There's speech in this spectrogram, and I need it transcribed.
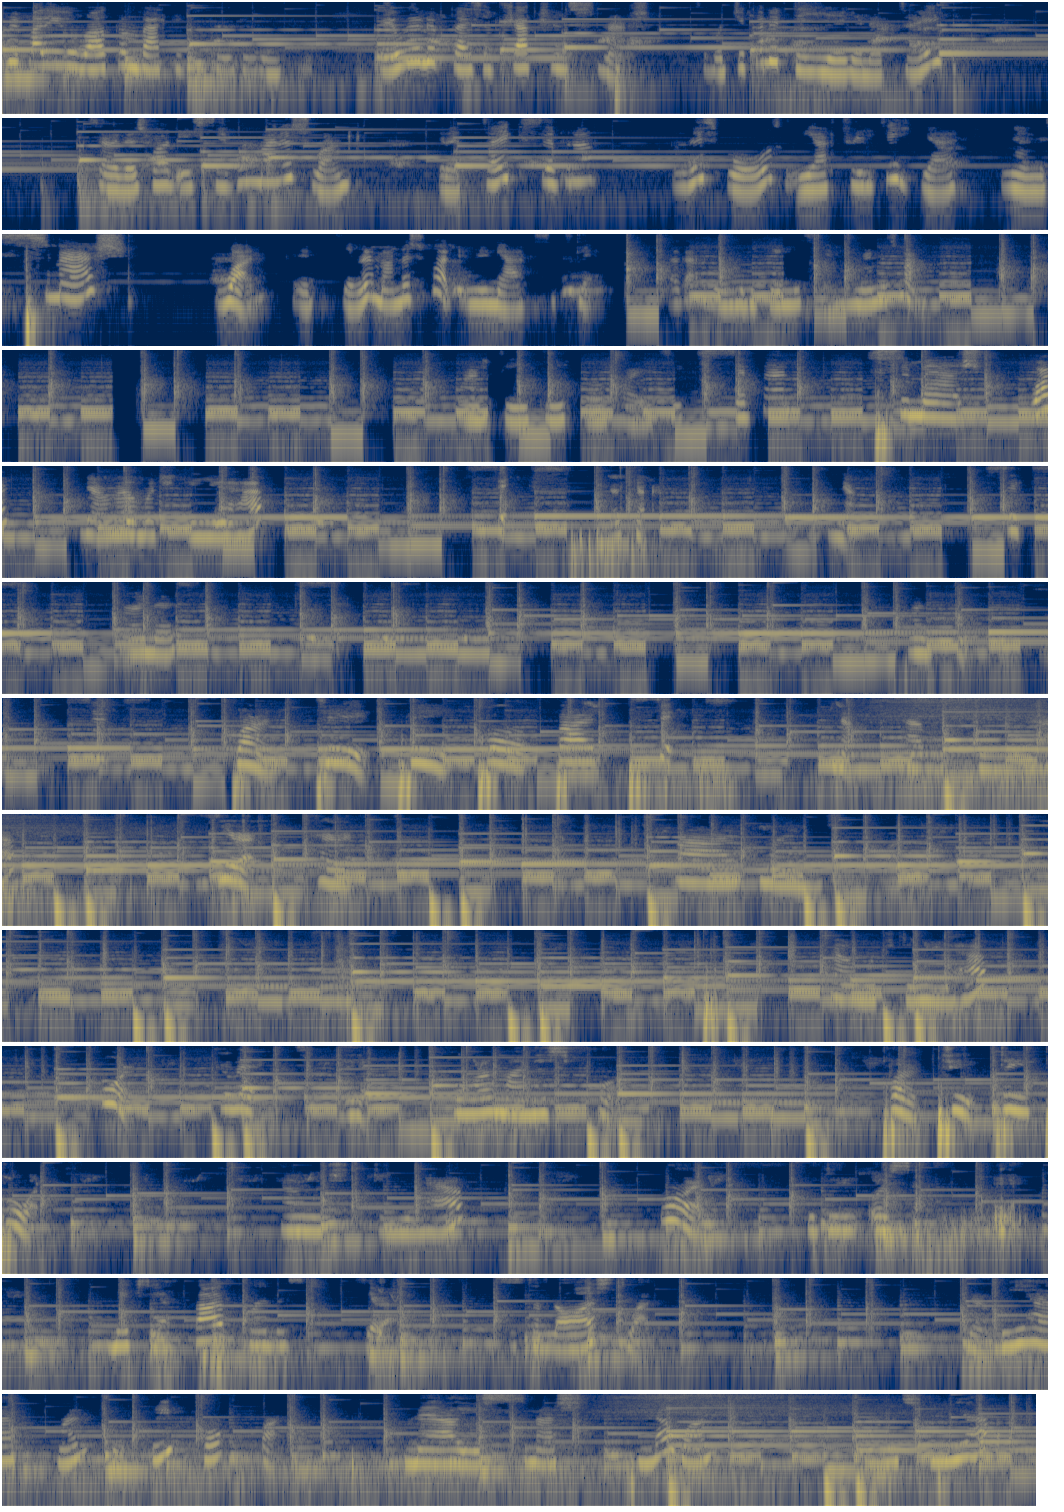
everybody, welcome back to Consulting Today we're gonna play Subtraction Smash. So what you're gonna do, you're gonna take, so this one is 7 minus 1. You're gonna take 7 of this board, we have 20 here, and then smash 1. It's 7 minus 1, and then you have 6 left. Okay, we're gonna begin 7 minus 1. 1, 2, 3, Smash one. Now, how much do you have? Six. Okay. Now, six minus six. One, two, How much do you have? Four. Correct. Okay. Four minus four. One, two, three, four. How much do you have? Four. You're doing. Next, you have five minus zero. This is the last one. Now we have one, two, three, four, smash no one. How much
